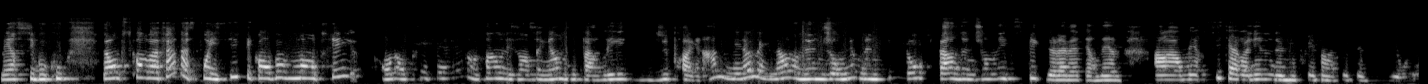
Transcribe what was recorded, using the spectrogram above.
Merci beaucoup. Donc, ce qu'on va faire à ce point-ci, c'est qu'on va vous montrer, on, a préféré entendre les enseignants vous parler du programme, mais là, maintenant, on a une journée, on a une vidéo qui parle d'une journée typique de la maternelle. Alors, merci, Caroline, de nous présenter cette vidéo-là.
